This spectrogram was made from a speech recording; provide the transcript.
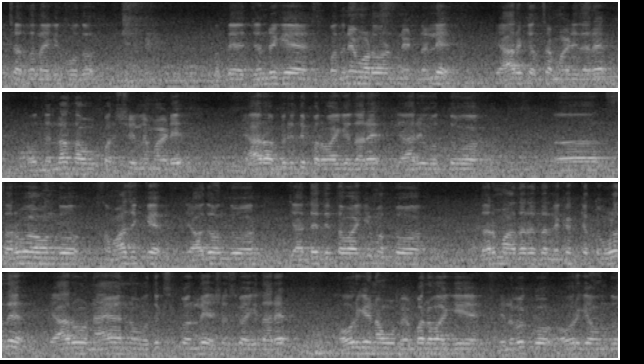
ವಿಚಾರದಲ್ಲಾಗಿರ್ಬೋದು ಮತ್ತು ಜನರಿಗೆ ಸ್ಪಂದನೆ ಮಾಡುವ ನಿಟ್ಟಿನಲ್ಲಿ ಯಾರು ಕೆಲಸ ಮಾಡಿದ್ದಾರೆ, ಅವನ್ನೆಲ್ಲ ತಾವು ಪರಿಶೀಲನೆ ಮಾಡಿ ಯಾರು ಅಭಿವೃದ್ಧಿ ಪರವಾಗಿದ್ದಾರೆ ಯಾರು ಇವತ್ತು ಸರ್ವ ಒಂದು ಸಮಾಜಕ್ಕೆ ಯಾವುದೋ ಒಂದು ಜಾತ್ಯತೀತವಾಗಿ ಮತ್ತು ಧರ್ಮ ಆಧಾರಿತ ಲೆಕ್ಕಕ್ಕೆ ತಗೊಳ್ಳದೆ ಯಾರು ನ್ಯಾಯವನ್ನು ಒದಗಿಸಿಕೊಳ್ಳಲು ಯಶಸ್ವಿಯಾಗಿದ್ದಾರೆ, ಅವರಿಗೆ ನಾವು ಬೆಂಬಲವಾಗಿ ನಿಲ್ಲಬೇಕು, ಅವರಿಗೆ ಒಂದು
